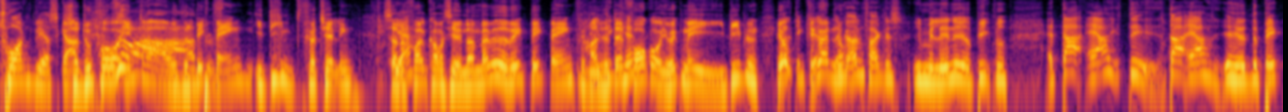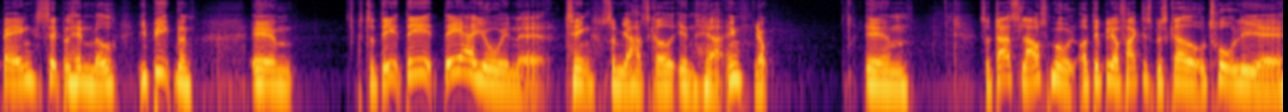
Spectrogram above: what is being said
torden bliver skabt. Så du prøver at inddrage The Big Bang i din fortælling. Så når Ja. folk kommer og siger, Nå, hvad med The Big Bang? Fordi det den kæft. foregår jo ikke med i, i Bibelen. Jo, Hold det, kæft, gør den nu. Det gør den faktisk i Millennial Bibel. At der er, det, der er uh, The Big Bang simpelthen med i Bibelen. Øhm, så det, det, det er jo en uh, ting, som jeg har skrevet ind her, ikke? Jo. Øhm, så der er slagsmål, og det bliver faktisk beskrevet utrolig øh,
